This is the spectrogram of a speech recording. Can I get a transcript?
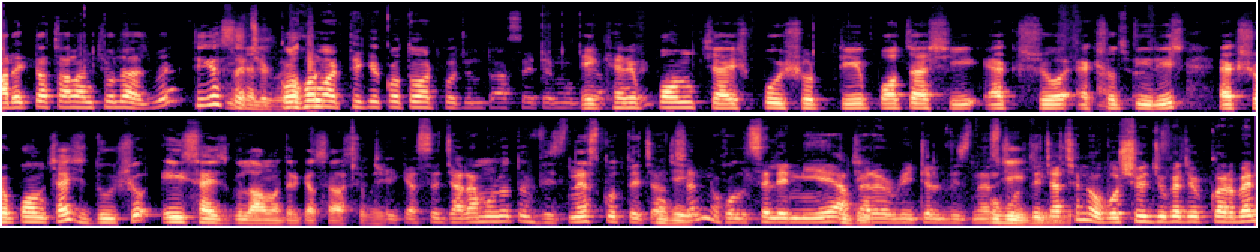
আরেকটা চালান চলে আসবে ঠিক আছে? কখন ওয়াট থেকে কত ওয়াট পর্যন্ত আছে এখানে পঞ্চাশ পঁয়ষট্টি পঁচাশি একশো একশো তিরিশ একশো পঞ্চাশ দুইশো এই সাইজগুলো আমাদের কাছে আছে ঠিক আছে যারা মূলত বিজনেস করতে চাচ্ছেন হোলসেলে নিয়ে আপনারা রিটেল বিজনেস করতে চাচ্ছেন অবশ্যই যোগাযোগ করবেন।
